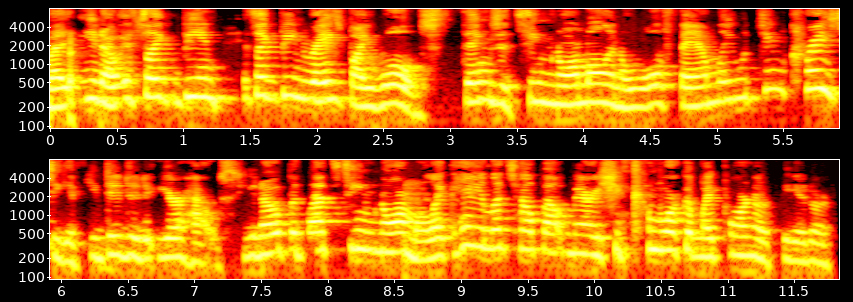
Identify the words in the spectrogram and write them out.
but you know, it's like being it's like being raised by wolves. Things that seem normal in a wolf family would seem crazy if you did it at your house, you know. But that seemed normal. Like, hey, let's help out Mary. She can come work at my porno theater.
